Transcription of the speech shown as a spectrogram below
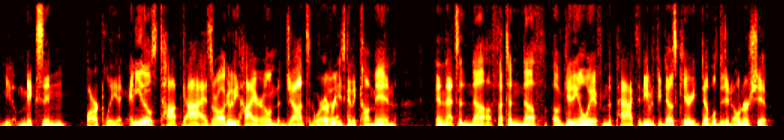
you know, Mixon, Barkley. Like any of those top guys they're all going to be higher owned than Johnson wherever yeah. he's going to come in. And that's enough. That's enough of getting away from the pack that even if he does carry double digit ownership,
